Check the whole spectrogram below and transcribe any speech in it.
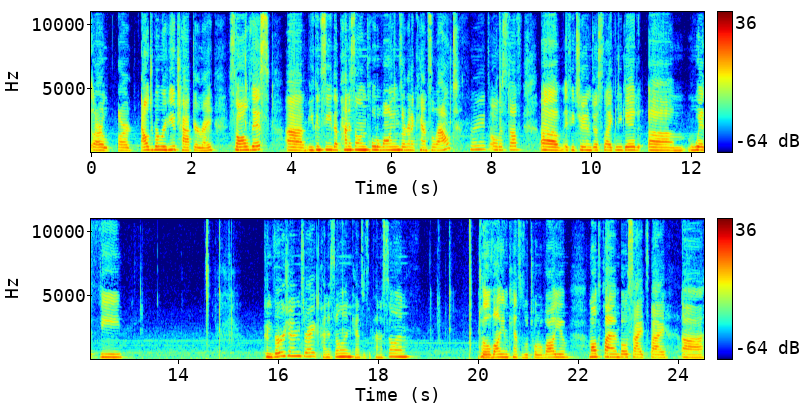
our, our algebra review chapter, right? Solve this. Um, you can see the penicillin total volumes are going to cancel out, right? All this stuff. Um, if you treat them just like we did um, with the conversions, right? Penicillin cancels with penicillin. Total volume cancels with total volume. Multiply on both sides by uh,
